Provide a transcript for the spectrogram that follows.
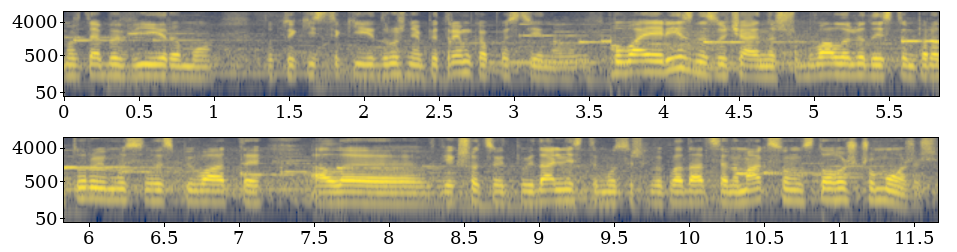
ми в тебе віримо. Тобто якісь такі дружня підтримка постійно. Буває різне, звичайно, що бувало люди з температурою мусили співати, але якщо це відповідальність, ти мусиш викладатися на максимум з того, що можеш.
